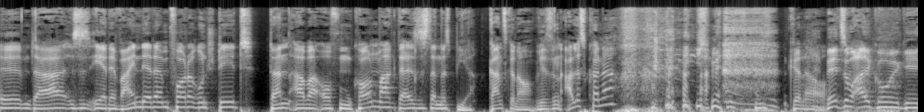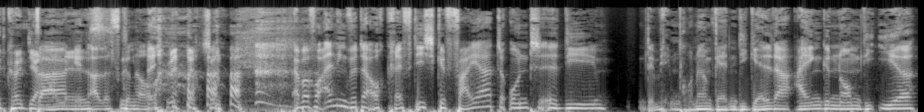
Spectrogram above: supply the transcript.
ähm, da ist es eher der Wein, der da im Vordergrund steht. Dann aber auf dem Kornmarkt, da ist es dann das Bier. Ganz genau. Wir sind alles Könner. genau. Wenn es um Alkohol geht, könnt ihr da alles. Da geht alles, genau. aber vor allen Dingen wird da auch kräftig gefeiert und äh, die, im Grunde werden die Gelder eingenommen, die ihr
